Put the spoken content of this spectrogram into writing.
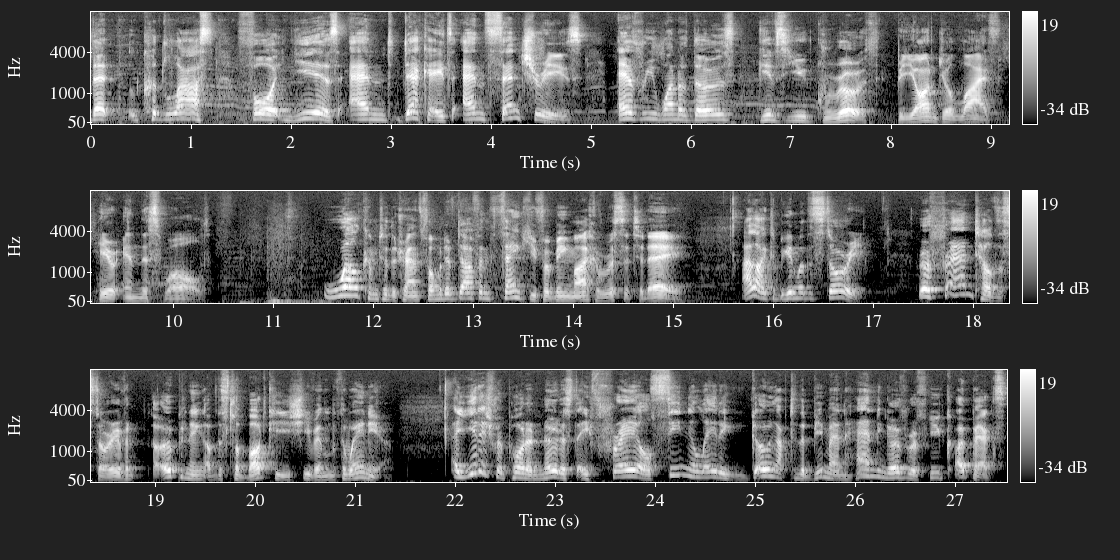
that could last for years and decades and centuries. Every one of those gives you growth beyond your life here in this world. Welcome to the Transformative Daf, and thank you for being my chavrusa today. I like to begin with a story. Rav tells the story of an opening of the Slobodka Yeshiva in Lithuania. A Yiddish reporter noticed a frail senior lady going up to the bima and handing over a few kopecks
